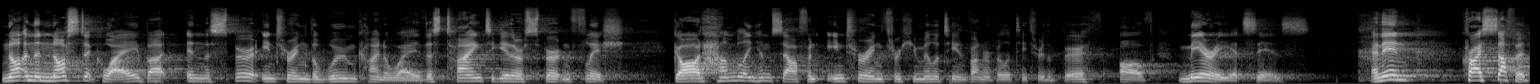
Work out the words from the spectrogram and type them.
not in the Gnostic way, but in the Spirit entering the womb kind of way, this tying together of spirit and flesh God humbling himself and entering through humility and vulnerability through the birth of Mary, it says. And then Christ suffered.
